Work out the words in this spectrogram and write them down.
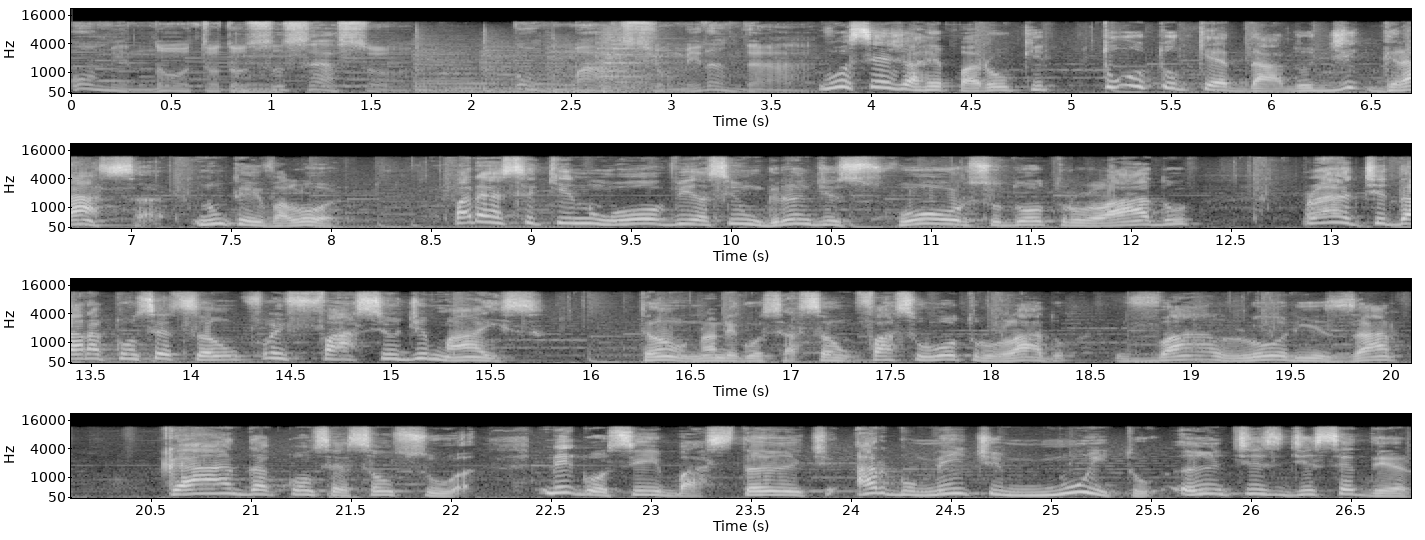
O Minuto do Sucesso, com Márcio Miranda. Você já reparou que tudo que é dado de graça não tem valor? Parece que não houve assim um grande esforço do outro lado para te dar a concessão, foi fácil demais. Então, na negociação, faça o outro lado valorizar cada concessão sua. Negocie bastante, argumente muito antes de ceder.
